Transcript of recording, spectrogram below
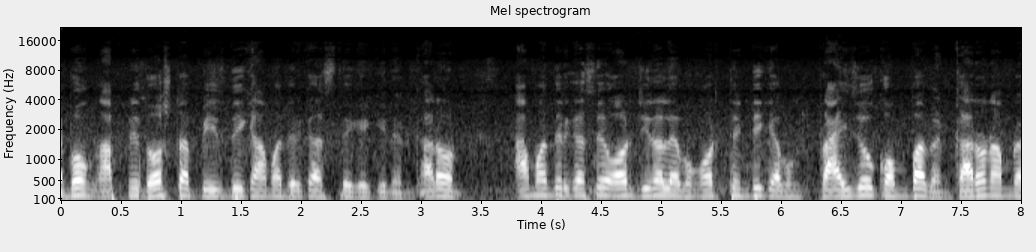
এবং আপনি দশটা পেজ দেখে আমাদের কাছ থেকে কিনেন। কারণ আমাদের কাছে অরিজিনাল এবং অথেন্টিক এবং প্রাইসও কম পাবেন। কারণ আমরা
